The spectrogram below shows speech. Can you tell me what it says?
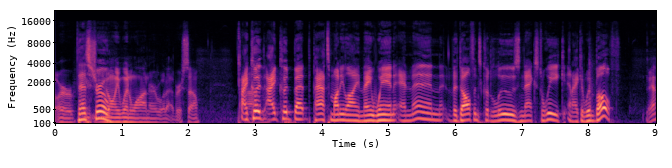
or That's you, true. You only win one or whatever. So, I could Um, I could bet the Pats money line they win, and then the Dolphins could lose next week, and I could win both. yeah,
